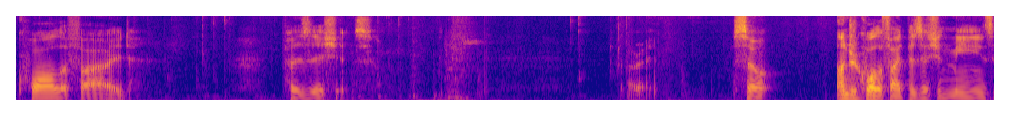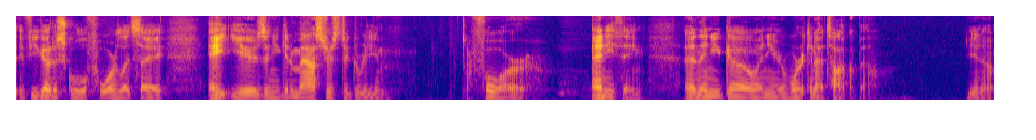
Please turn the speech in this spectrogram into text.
qualified positions. All right. So, underqualified position means if you go to school for, let's say, eight years and you get a master's degree for anything, and then you go and you're working at Taco Bell, you know,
